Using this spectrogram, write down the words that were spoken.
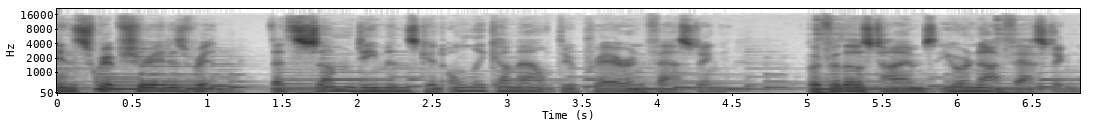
In Scripture, it is written that some demons can only come out through prayer and fasting. But for those times you are not fasting,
